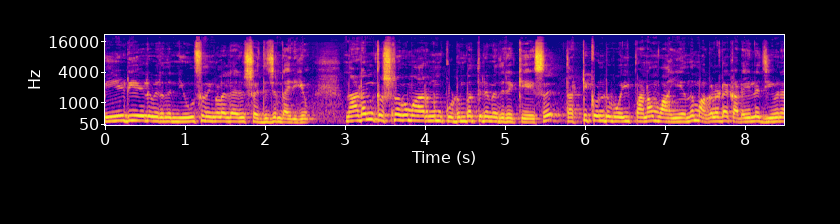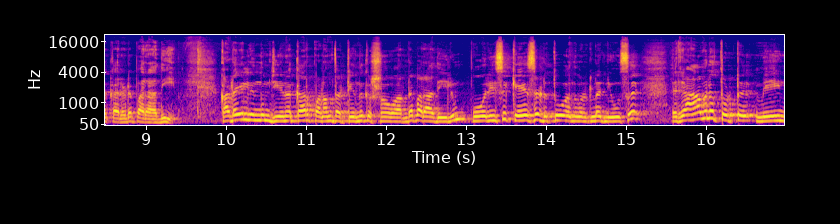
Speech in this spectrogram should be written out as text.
മീഡിയയിൽ വരുന്ന ന്യൂസ് നിങ്ങളെല്ലാവരും ശ്രദ്ധിച്ചിട്ടുണ്ടായിരിക്കും. നടൻ കൃഷ്ണകുമാറിനും കുടുംബത്തിനുമെതിരെ കേസ് തട്ടിക്കൊണ്ടുപോയി പണം വാങ്ങിയെന്ന് മകളുടെ കടയിലെ ജീവനക്കാരുടെ പരാതി. കടയിൽ നിന്നും ജീവനക്കാർ പണം തട്ടിയെന്ന് കൃഷ്ണകുമാറിന്റെ പരാതിയിലും പോലീസ് കേസെടുത്തു എന്ന് പറഞ്ഞിട്ടുള്ള ന്യൂസ് രാവിലെ തൊട്ട് മെയിൻ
